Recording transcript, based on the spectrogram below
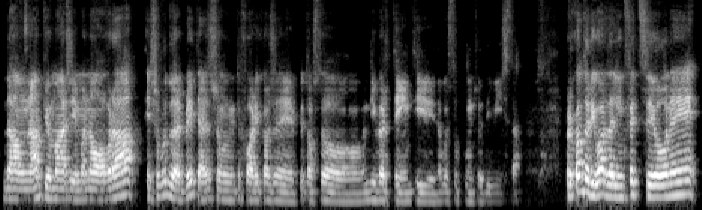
da un ampio margine di manovra e soprattutto nel playtest sono venute fuori cose piuttosto divertenti da questo punto di vista. Per quanto riguarda l'infezione,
